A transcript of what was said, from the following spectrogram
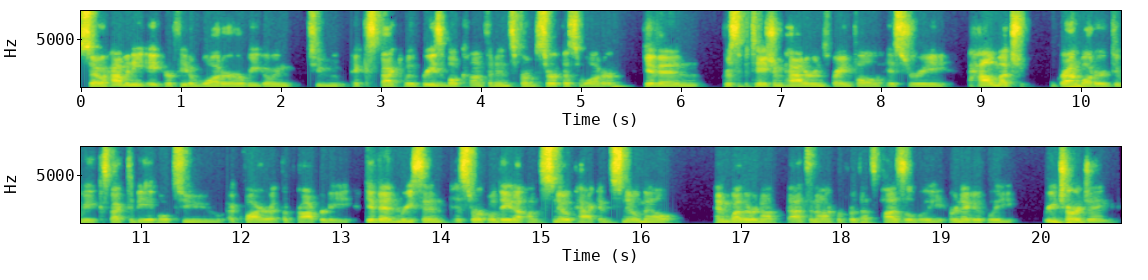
So, how many acre feet of water are we going to expect with reasonable confidence from surface water, given precipitation patterns, rainfall history? How much groundwater do we expect to be able to acquire at the property, given recent historical data on snowpack and snowmelt, and whether or not that's an aquifer that's positively or negatively recharging,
